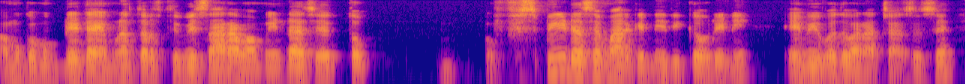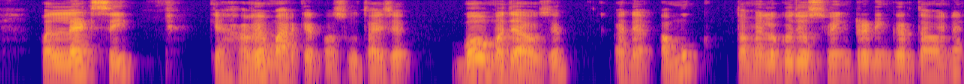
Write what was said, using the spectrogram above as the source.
અમુક અમુક ડેટા એમના તરફથી બી સારા મીંડા છે, તો સ્પીડ હશે માર્કેટની રિકવરીની એ બી વધવાના ચાન્સીસ છે. પણ લેટ સી કે હવે માર્કેટમાં શું થાય છે, બહુ મજા આવશે. અને અમુક તમે લોકો જો સ્વિંગ ટ્રેડિંગ કરતા હોય ને,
